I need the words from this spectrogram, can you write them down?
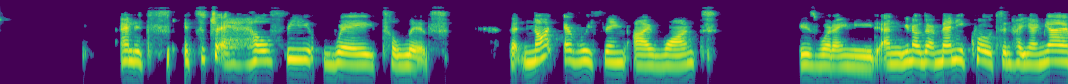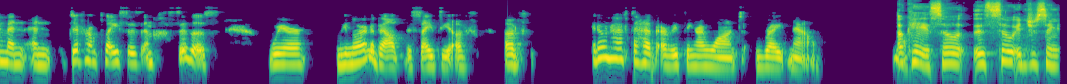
And it's, it's such a healthy way to live that not everything I want is what I need. And, you know, there are many quotes in Hayom Yom and, and different places in Hasidus where we learn about this idea of, of, I don't have to have everything I want right now. Okay, so it's so interesting.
